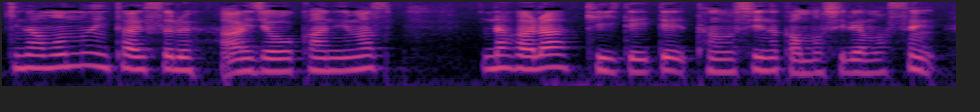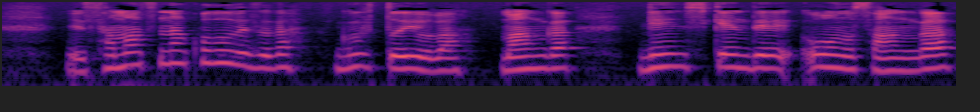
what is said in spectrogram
きなものに対する愛情を感じます。だから聞いていて楽しいのかもしれません。えさまつなことですが、グフといえば漫画原始圏で大野さんが、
